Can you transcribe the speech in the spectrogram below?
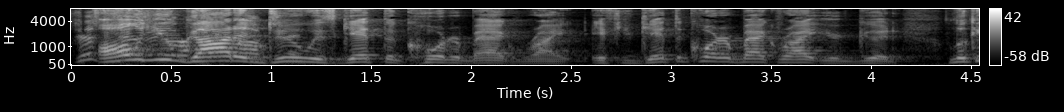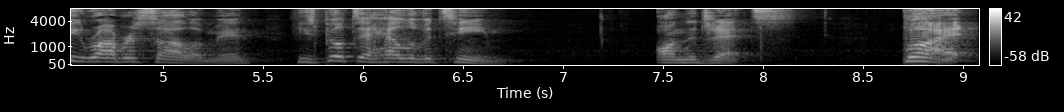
Just all you got to do is get the quarterback right. If you get the quarterback right, you're good. Look at Robert Saleh, man. He's built a hell of a team on the Jets, but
